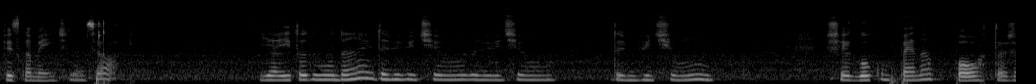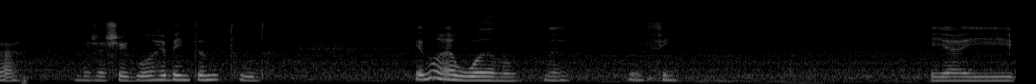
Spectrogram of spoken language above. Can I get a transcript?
fisicamente, né? Sei lá. E aí todo mundo, ai, 2021, 2021. 2021 chegou com o pé na porta já. Já chegou arrebentando tudo. E não é o ano, né? Enfim. E aí,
